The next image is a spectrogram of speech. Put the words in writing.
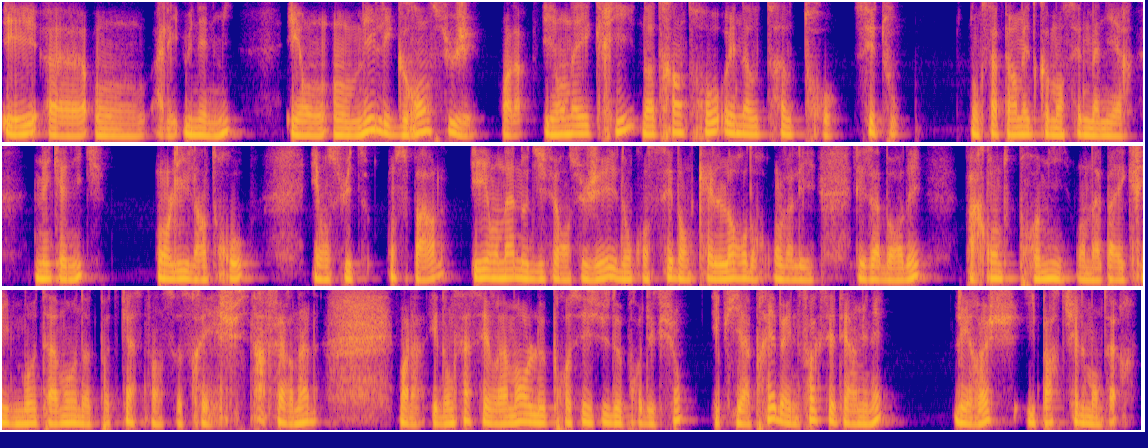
Et euh, on, allez, une et demie. Et on, on, met les grands sujets. Voilà. Et on a écrit notre intro et notre outro. C'est tout. Donc ça permet de commencer de manière mécanique on lit l'intro et ensuite on se parle et on a nos différents sujets et donc on sait dans quel ordre on va les, aborder. Par contre, promis, on n'a pas écrit mot à mot notre podcast, hein, ce serait juste infernal. Voilà. Et donc ça, c'est vraiment le processus de production. Et puis après, bah, une fois que c'est terminé, les rushs, ils partent chez le monteur.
